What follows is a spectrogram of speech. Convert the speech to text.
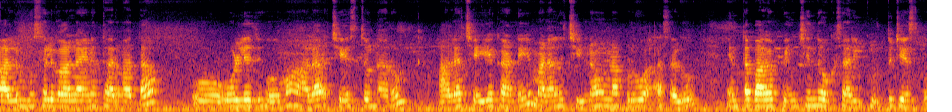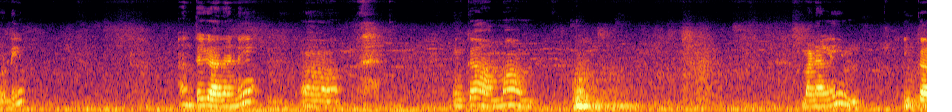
వాళ్ళు ముసలి వాళ్ళు అయిన తర్వాత ఓల్డ్ ఏజ్ హోమ్ అలా చేస్తున్నారు. అలా చేయకండి మనల్ని చిన్న ఉన్నప్పుడు అసలు ఎంత బాగా పెంచిందో ఒకసారి గుర్తు చేసుకోండి. అంతేకాదండి ఇంకా అమ్మ మనల్ని ఇంకా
